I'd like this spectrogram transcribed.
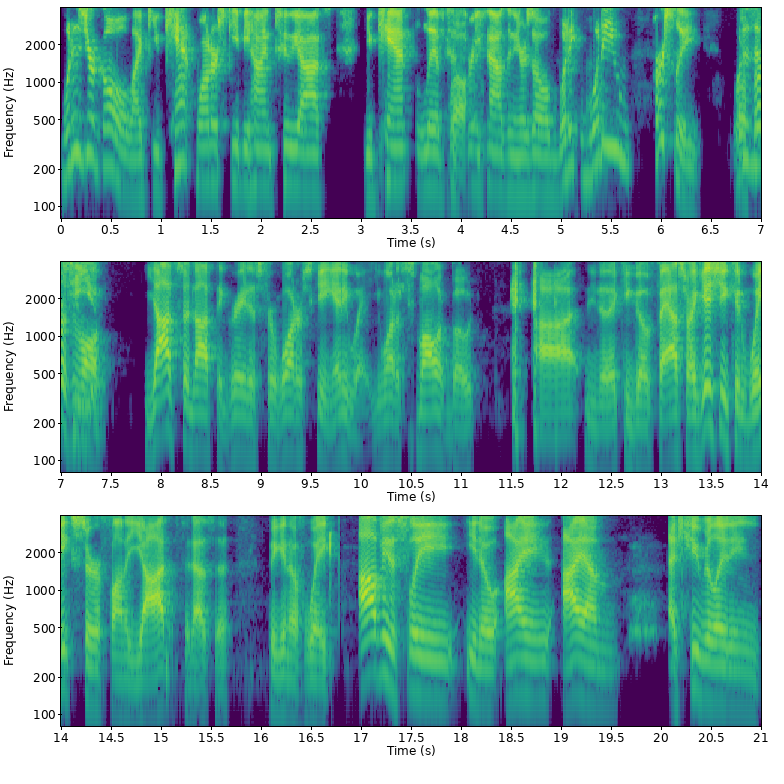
what is your goal? Like you can't water ski behind two yachts. You can't live to well, three thousand years old. What do you, what do you personally? What well, is first it of all, you? yachts are not the greatest for water skiing anyway. You want a smaller boat. uh, you know that can go faster. I guess you could wake surf on a yacht if it has a big enough wake. Obviously, you know I I am accumulating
